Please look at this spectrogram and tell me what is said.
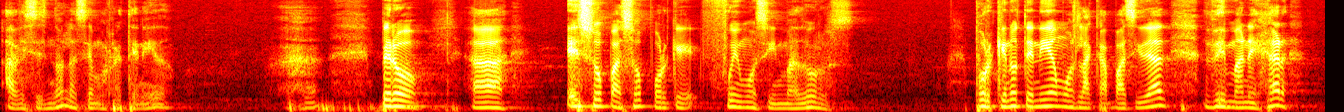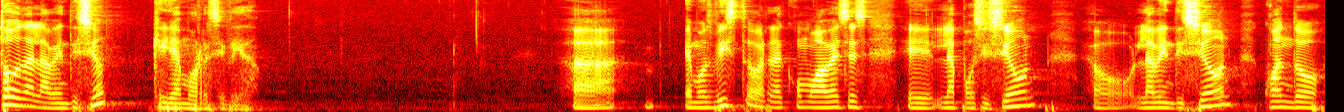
a veces no las hemos retenido. Pero ah, eso pasó porque fuimos inmaduros, porque no teníamos la capacidad de manejar toda la bendición que ya hemos recibido. Ah, hemos visto, ¿verdad?, cómo a veces eh, la posición o la bendición, cuando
